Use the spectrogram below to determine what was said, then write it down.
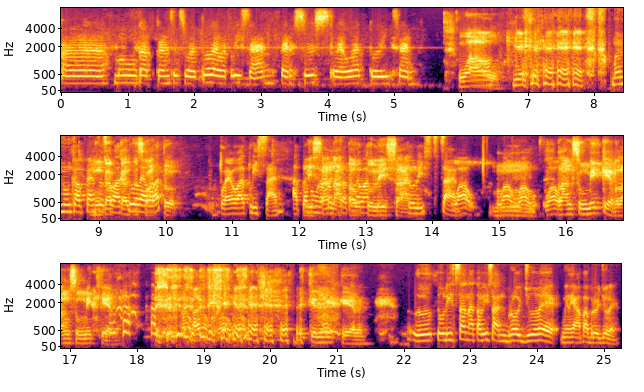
Eh, mengungkapkan sesuatu lewat lisan versus lewat tulisan. Wow. Oke. Mengungkapkan, Mengungkapkan sesuatu, lewat sesuatu. lewat lisan atau Lisan mengungkapkan sesuatu atau lewat tulisan? Tulisan. Wow, wow, Hmm. wow, wow. Langsung mikir, langsung mikir. Oke. Bikin mikir. Lu tulisan atau lisan, Bro Jule? Milih apa, Bro Jule?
